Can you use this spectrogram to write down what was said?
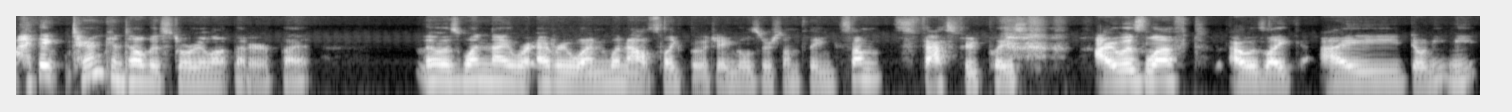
I think Taryn can tell this story a lot better, but there was one night where everyone went out to like Bojangles or something, some fast food place. I was left. I was like, I don't eat meat.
